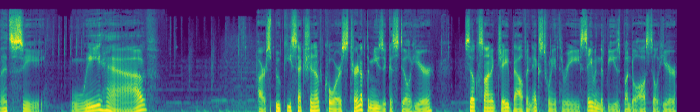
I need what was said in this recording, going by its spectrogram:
Let's see. We have our spooky section, of course. Turn up the music is still here. Silk Sonic, J Balvin, X23, Saving the Bees bundle all still here.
